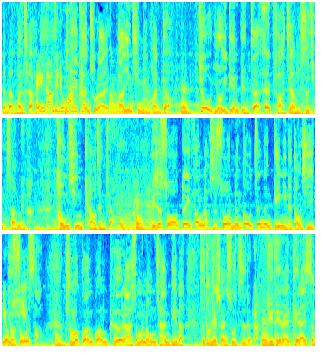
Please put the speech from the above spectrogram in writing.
很难换下来。哎，你刚刚这句话，你可以看出来，把尹启明换掉嗯，就有一点点在 A 法这样的事情上面了。重新调整脚步，嗯，也就是说，对方老实说，能够真正给你的东西有多少？嗯，什么观光客啦，什么农产品啊，这都可以算数字的啦，提提来提来省，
